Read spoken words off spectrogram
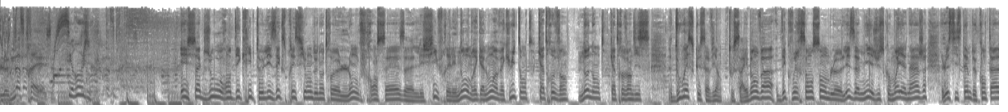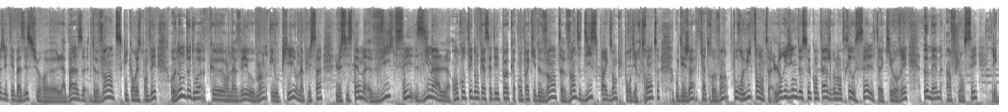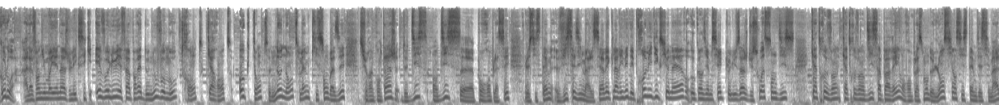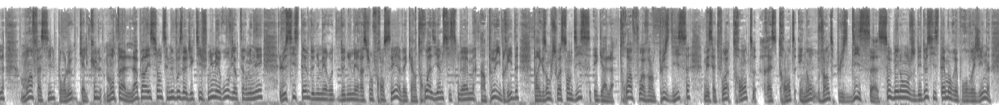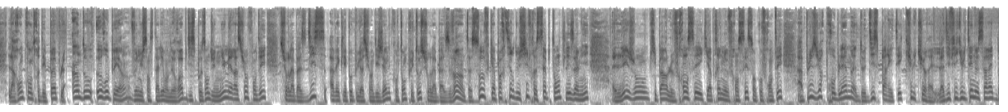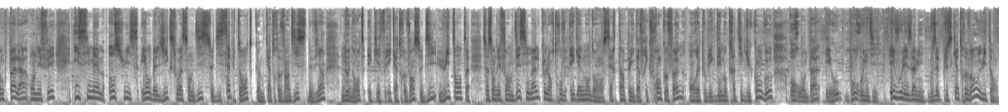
Le 9-13. C'est rouge. Et chaque jour, on décrypte les expressions de notre langue française, les chiffres et les nombres également avec 80, 80, 90, 90. D'où est-ce que ça vient tout ça? Eh ben, on va découvrir ça ensemble, les amis. Et jusqu'au Moyen Âge, le système de comptage était basé sur euh, la base de 20, ce qui correspondait au nombre de doigts qu'on avait aux mains et aux pieds. On appelait ça le système vicésimal. On comptait donc à cette époque en paquet de 20, 20, 10 par exemple pour dire 30 ou déjà 80 pour 80. L'origine de ce comptage remonterait aux Celtes qui auraient eux-mêmes influencé les Gaulois. À la fin du Moyen Âge, lexique évolue et fait apparaître de nouveaux mots, 30, 40, octante, 90 même, qui sont basés sur un comptage de 10 en 10 euh, pour remplacer le système vicésimal. C'est avec l'arrivée des premiers dictionnaires au 15e siècle que l'usage du 70, 80, 90 apparaît en remplacement de l'ancien système décimal, moins facile pour le calcul mental. L'apparition de ces nouveaux adjectifs numéros vient terminer le système de, de numération français avec un troisième système un peu hybride. Par exemple, 70 égale 3 fois 20 plus 10, mais cette fois 30 reste 30 et non 20 plus 10. Ce mélange des deux systèmes aurait pour origine la rencontre des peuples indo-européens venus s'installer en Europe disposant d'une numération fondée sur la base 10 avec les populations indigènes comptant plutôt sur la base 20. Sauf qu'à partir du chiffre 70, les amis, les gens qui parlent le français et qui apprennent le français sont confrontés à plusieurs problèmes de disparité culturelle. La difficulté ne s'arrête donc pas là. En effet, ici même en Suisse et en Belgique, 70 se dit 70 comme 90 devient 90 et 80 se dit 80. Ce sont des formes décimales que l'on retrouve également dans certains pays d'Afrique francophone, en République démocratique du Congo, au Rwanda et au Burundi. Et vous les amis, vous êtes plus 80 ou 80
